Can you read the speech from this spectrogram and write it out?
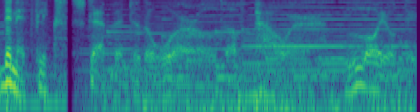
de Netflix. Step into the world of power, loyalty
